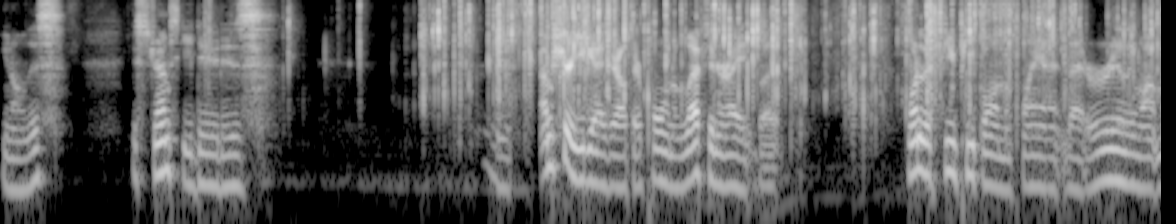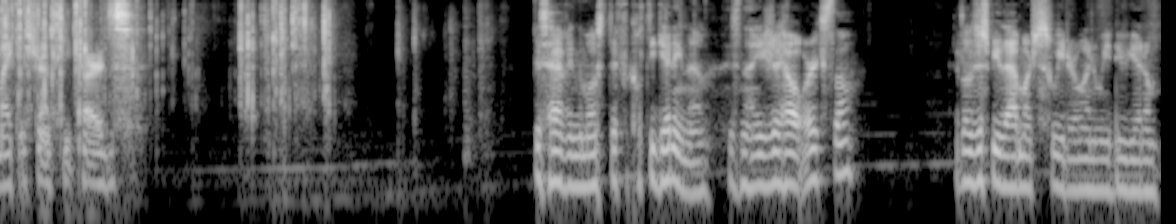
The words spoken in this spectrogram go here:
you know, this Yastrzemski dude is... I'm sure you guys are out there pulling them left and right, but one of the few people on the planet that really want Mike Yastrzemski cards is having the most difficulty getting them. Isn't that usually how it works, though? It'll just be that much sweeter when we do get them.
